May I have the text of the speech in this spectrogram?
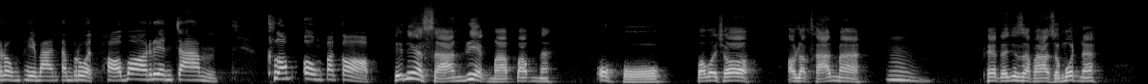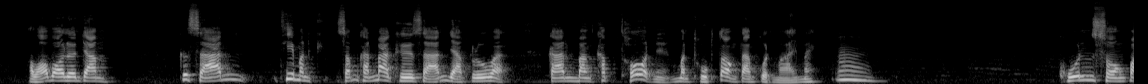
โรงพยาบาลตำรวจผอบเรือนจำครบองค์ประกอบ ทีเนี้ยศาลเรียกมาปั๊บนะ โอ้โห ปปชเอาหลักฐานมาอืมแพทยสภาสมมตินะเอาผบเรือนจำคือศาลที่มันสำคัญมากคือศาลอยากรู้ว่า การบังคับโทษเนี่ย มันถูกต้องตามกฎหมายไหมอืมคุณส่งไป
